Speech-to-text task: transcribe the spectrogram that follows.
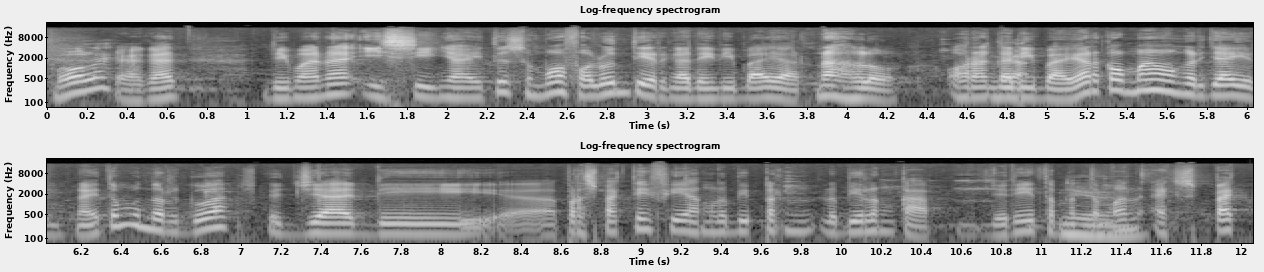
Boleh. ya kan Di mana isinya itu semua volunteer, nggak ada yang dibayar. Nah lo, orang nggak Nggak. dibayar kok mau ngerjain. Nah itu menurut gua jadi eh, perspektif yang lebih pen- lebih lengkap. Jadi teman-teman expect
